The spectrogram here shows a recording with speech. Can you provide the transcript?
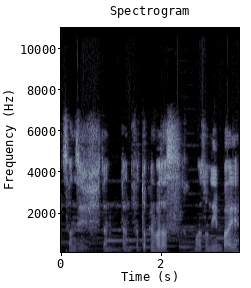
28. Dann, dann verdoppeln wir das mal so nebenbei.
